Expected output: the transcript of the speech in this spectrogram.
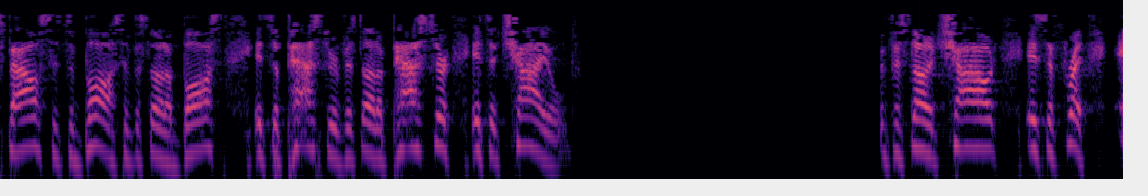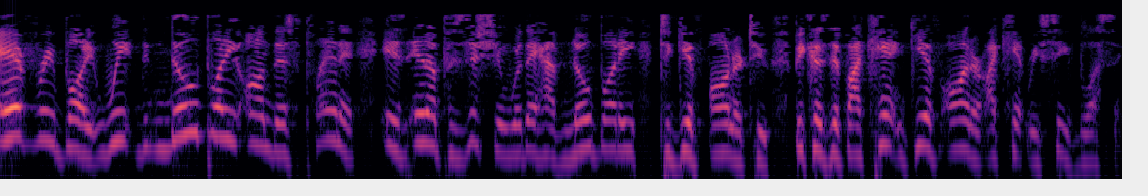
spouse, it's a boss. If it's not a boss, it's a pastor. If it's not a pastor, it's a child. If it's not a child, it's a friend. Everybody, we, nobody on this planet is in a position where they have nobody to give honor to. Because if I can't give honor, I can't receive blessing.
